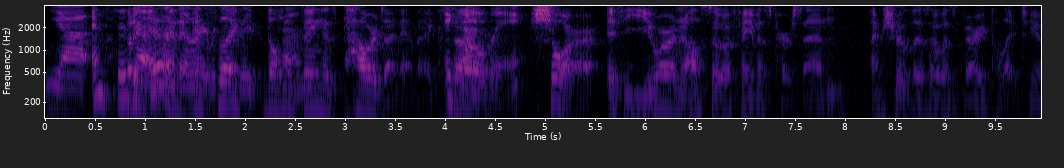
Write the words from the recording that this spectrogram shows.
Yeah, and SZA But again, it's like the whole thing is power dynamics. So exactly. Sure, if you are an, also a famous person, I'm sure Lizzo was very polite to you.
